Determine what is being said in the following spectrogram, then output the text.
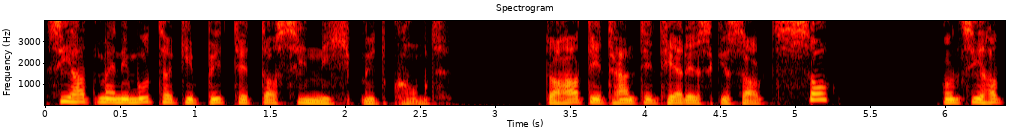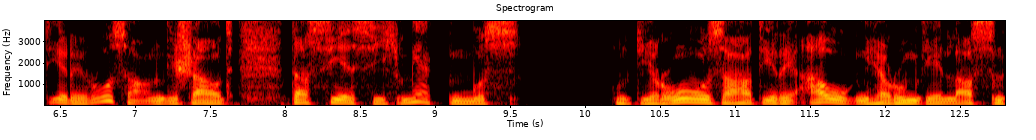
sie hat meine Mutter gebittet, dass sie nicht mitkommt. Da hat die Tante Teres gesagt, so. Und sie hat ihre Rosa angeschaut, dass sie es sich merken muss. Und die Rosa hat ihre Augen herumgehen lassen,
